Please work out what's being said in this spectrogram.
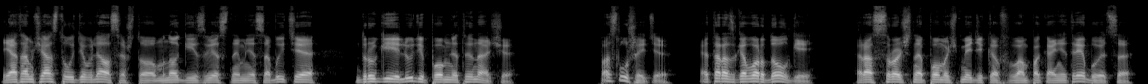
Я там часто удивлялся, что многие известные мне события другие люди помнят иначе. Послушайте, это разговор долгий. Раз срочная помощь медиков вам пока не требуется,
